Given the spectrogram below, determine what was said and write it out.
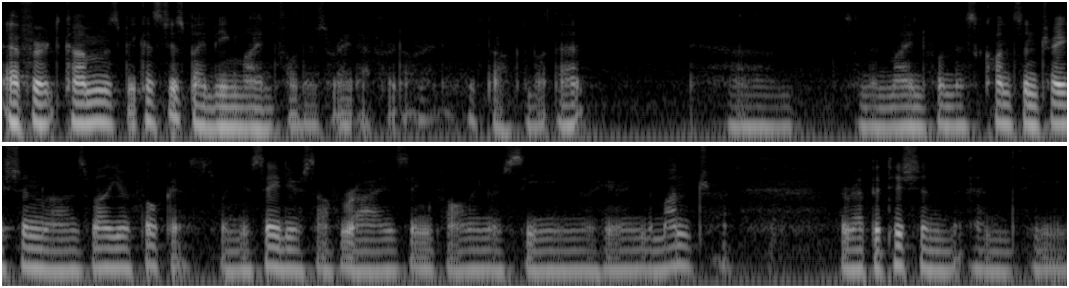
Effort comes because just by being mindful, there's right effort already. We've talked about that. Um, so then mindfulness, concentration, as well you're focused. When you say to yourself, rising, falling, or seeing, or hearing the mantra, the repetition and the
